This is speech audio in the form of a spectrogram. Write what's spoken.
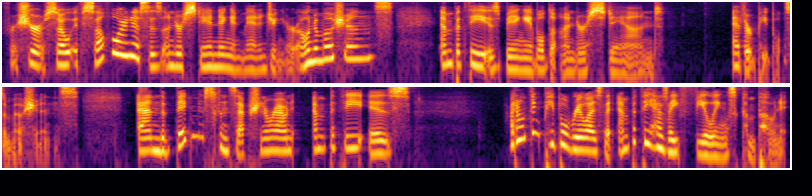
For sure. So, if self awareness is understanding and managing your own emotions, empathy is being able to understand other people's emotions. And the big misconception around empathy is I don't think people realize that empathy has a feelings component.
